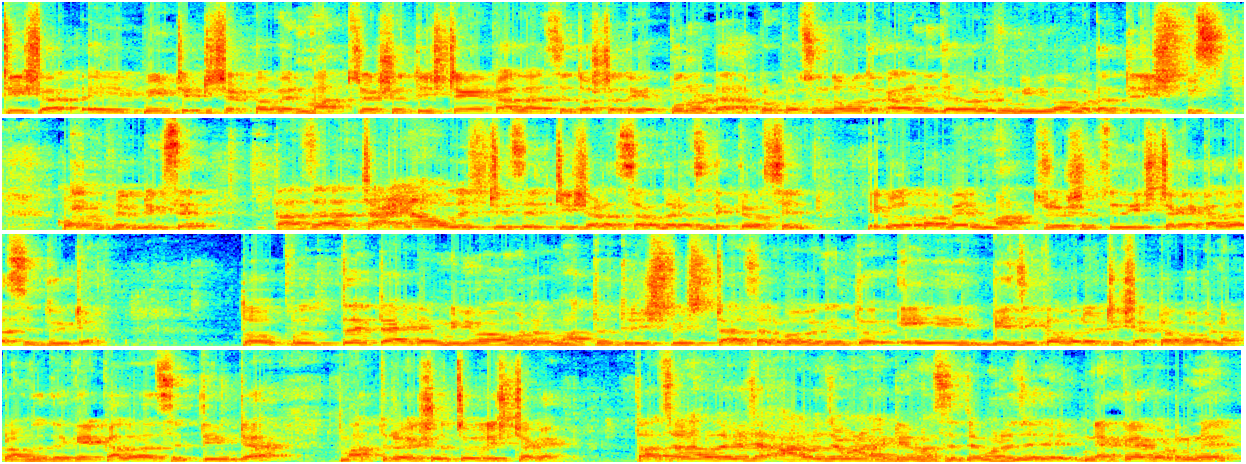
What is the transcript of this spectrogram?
T shirt printed T shirt পাবেন মাত্র একশো তিরিশ টাকা কালার আছে দশটা থেকে পনেরোটা। আপনার পছন্দ মতো কালার নিতে পারবেন মিনিমাম ওটা তিরিশ পিস কটন ফেব্রিক্সে তাছাড়া চায়না অল স্টিচের টি শার্ট আছে আমাদের কাছে, দেখতে পাচ্ছেন। এগুলো পাবেন মাত্র একশো তিরিশ টাকা কালার আছে দুইটা। তো প্রত্যেকটা আইটেম মিনিমাম ওটা মাত্র তিরিশ পিস তাছাড়া পাবে কিন্তু এই বেজি কাপড়ের টি শার্টটা পাবেন আপনার আমাদের থেকে কালার আছে তিনটা, মাত্র একশো চল্লিশ টাকায়। তাছাড়া আমাদের কাছে আরও যেমন আইটেম আছে, যেমন যে নেকড়া কটনের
